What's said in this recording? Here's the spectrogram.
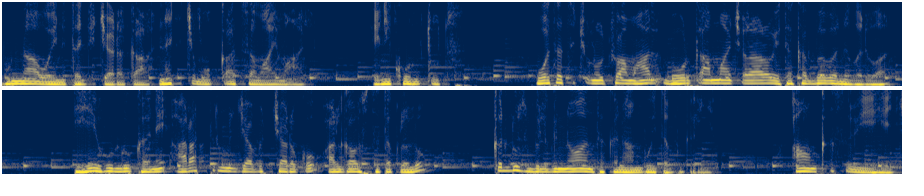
ቡና ወይን ጠጅ ጨረቃ፣ ነጭ ሞቃት ሰማይ መሃል የኒኮል ጡት፣ ወተት ጭኖቿ መሃል በወርቃማ ጭራሮ የተከበበ ነበልባል። ይሄ ሁሉ ከእኔ አራት እርምጃ ብቻ ርቆ አልጋ ውስጥ ተጠቅልሎ ቅዱስ ብልግናዋን ተከናንቦ ይጠብቀኛል። አሁን ቀስ ብዬ ሄጄ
